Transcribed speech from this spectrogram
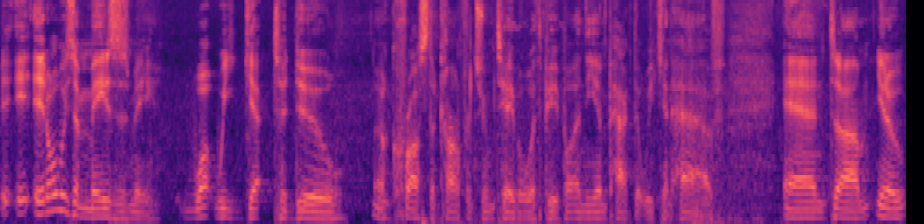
It, it always amazes me what we get to do across the conference room table with people and the impact that we can have. And, um, you know,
